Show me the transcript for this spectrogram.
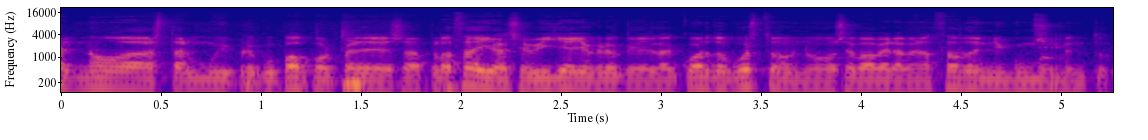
a, no va a estar muy preocupado por perder esa plaza y al Sevilla yo creo que el cuarto puesto no se va a ver amenazado en ningún Sí. momento.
